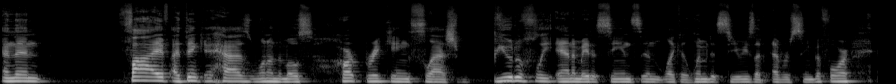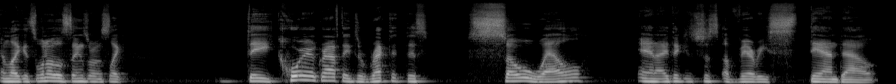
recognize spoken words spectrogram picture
And then five, I think it has one of the most heartbreaking slash beautifully animated scenes in like a limited series I've ever seen before. And like it's one of those things where it's like they choreographed, they directed this so well, and I think it's just a very standout.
